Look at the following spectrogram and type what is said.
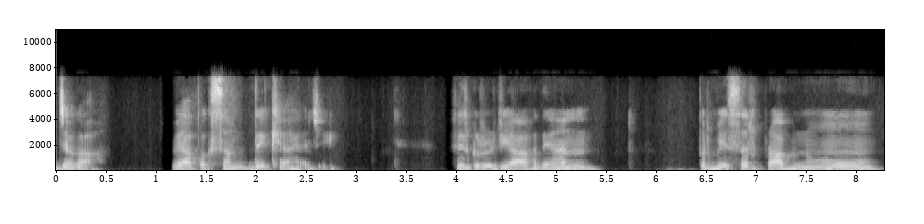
ਜਗ੍ਹਾ ਵਿਆਪਕ ਸਮ ਦੇਖਿਆ ਹੈ ਜੀ। ਫਿਰ ਗੁਰੂ ਜੀ ਆਖਦੇ ਹਨ, ਪਰਮੇਸ਼ਰ ਪ੍ਰਭ ਨੂੰ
